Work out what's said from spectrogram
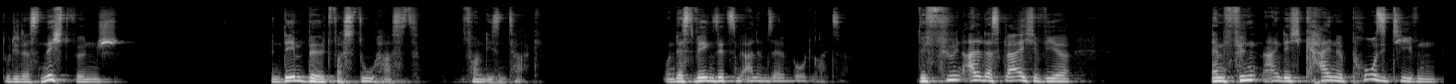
du dir das nicht wünschst, in dem Bild, was du hast von diesem Tag. Und deswegen sitzen wir alle im selben Boot, Leute. Wir fühlen alle das Gleiche. Wir empfinden eigentlich keine positiven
